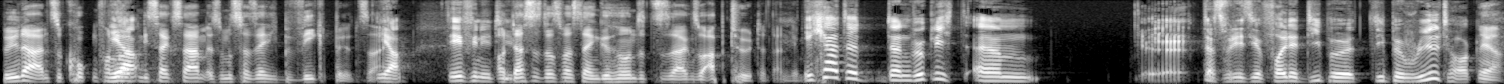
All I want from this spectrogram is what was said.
Bilder anzugucken von Ja. Leuten, die Sex haben. Es muss tatsächlich Bewegtbild sein. Ja, definitiv. Und das ist das, was dein Gehirn sozusagen so abtötet an dem ich hatte dann wirklich, ähm, das wird jetzt hier voll der diepe, diepe Real Talk. Ja.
